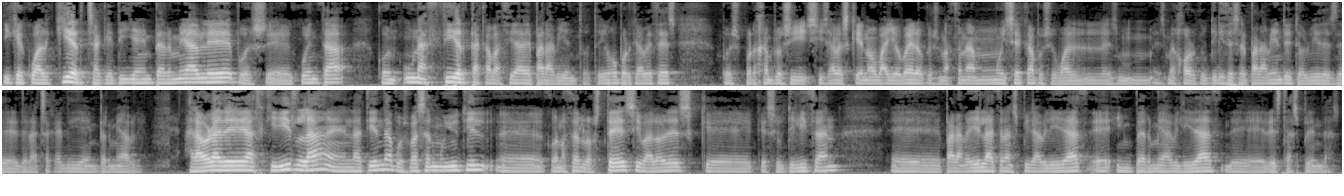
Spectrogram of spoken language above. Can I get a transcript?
y que cualquier chaquetilla impermeable pues eh, cuenta con una cierta capacidad de paraviento. Te digo porque a veces pues por ejemplo, si, si, sabes que no va a llover o que es una zona muy seca, pues igual es, mejor que utilices el paraviento y te olvides de, la chaquetilla impermeable. A la hora de adquirirla en la tienda, pues va a ser muy útil eh, conocer los tests y valores que, se utilizan eh, para medir la transpirabilidad e impermeabilidad de, de estas prendas.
